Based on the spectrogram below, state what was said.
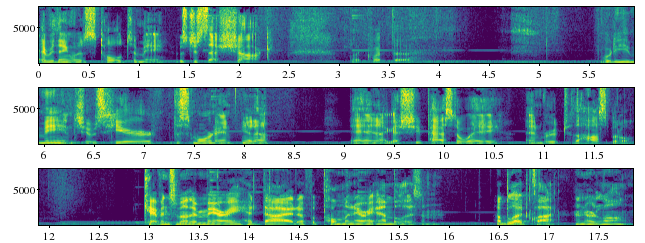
everything was told to me. It was just that shock. Like, what the? What do you mean? She was here this morning, you know? And I guess she passed away en route to the hospital. Kevin's mother, Mary, had died of a pulmonary embolism, a blood clot in her lung.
